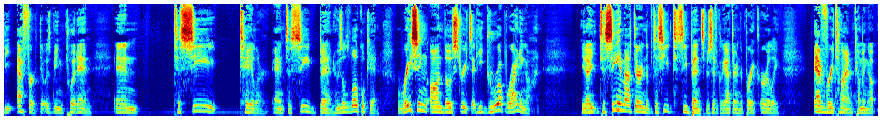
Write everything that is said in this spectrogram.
the effort that was being put in, and to see Taylor and to see Ben, who's a local kid, racing on those streets that he grew up riding on. You know, to see him out there, in the, to see to see Ben specifically out there in the break early, every time coming up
